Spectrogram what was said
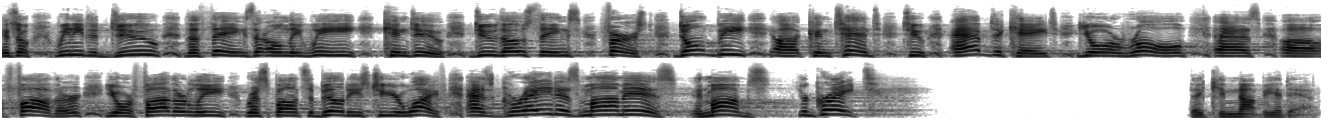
And so we need to do the things that only we can do. Do those things first. Don't be uh, content to abdicate your role as father, your fatherly responsibilities to your wife. As great as mom is, and moms, you're great, they cannot be a dad.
